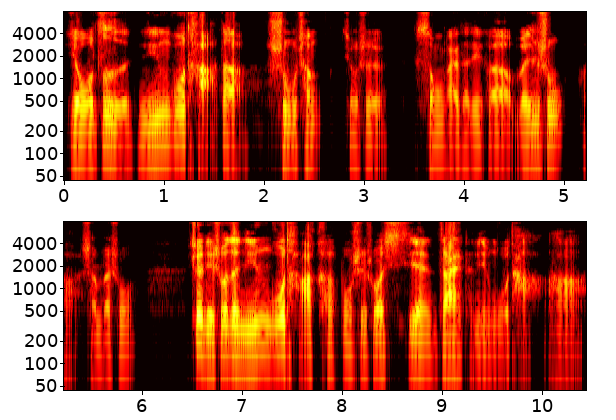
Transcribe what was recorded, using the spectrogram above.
有自宁古塔的书称，就是送来的这个文书啊，上面说，这里说的宁古塔可不是说现在的宁古塔啊，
